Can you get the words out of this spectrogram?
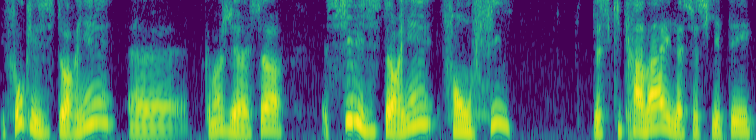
il faut que les historiens, euh, comment je dirais ça, si les historiens font fi de ce qui travaille la société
